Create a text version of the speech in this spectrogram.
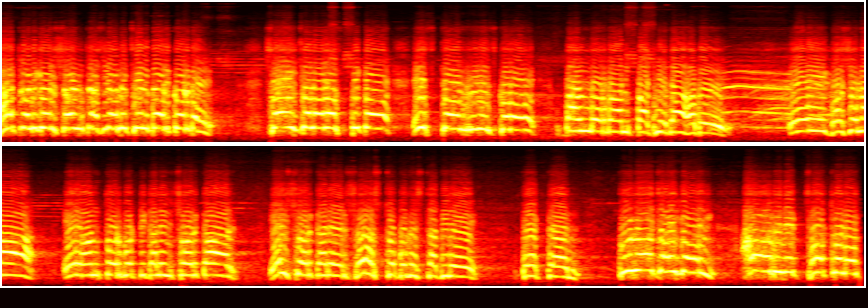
ছাত্রলীগের সন্ত্রাসীরা মিছিল বের করবে, সেই জেলার এসপিকে স্ট্যান্ড রিলিজ করে বান্দরবান পাঠিয়ে দেওয়া হবে। এই ঘোষণা, এই অন্তর্বর্তীকালীন সরকার, এই সরকারের স্বরাষ্ট্র উপদেষ্টা দিলে দেখতেন কোন জায়গায় আওয়ামী লীগ, ছাত্রলীগ,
